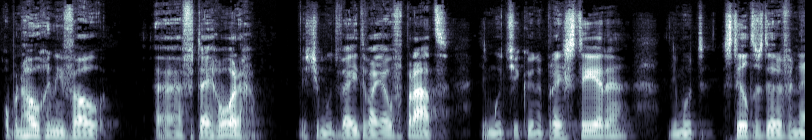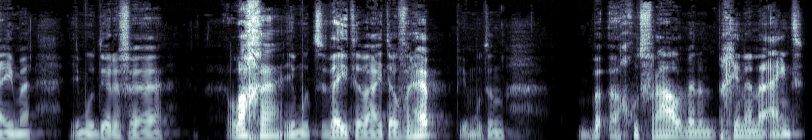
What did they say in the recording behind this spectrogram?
op een hoger niveau uh, vertegenwoordigen. Dus je moet weten waar je over praat. Je moet je kunnen presenteren. Je moet stiltes durven nemen. Je moet durven lachen. Je moet weten waar je het over hebt. Je moet een, goed verhaal met een begin en een eind.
